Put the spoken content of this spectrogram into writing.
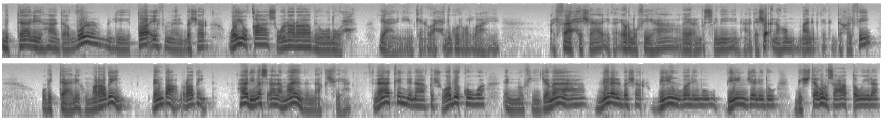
وبالتالي هذا ظلم لطائفة من البشر ويقاس ونرى بوضوح. يعني يمكن الواحد يقول والله الفاحشة إذا يرضوا فيها غير المسلمين هذا شأنهم ما نقدر ندخل فيه. وبالتالي هم راضين بين بعض راضين. هذه مسألة ما نقدر نناقش فيها. لكن نناقش وبقوة أنه في جماعة من البشر بينظلموا بينجلدوا بيشتغلوا ساعات طويلة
